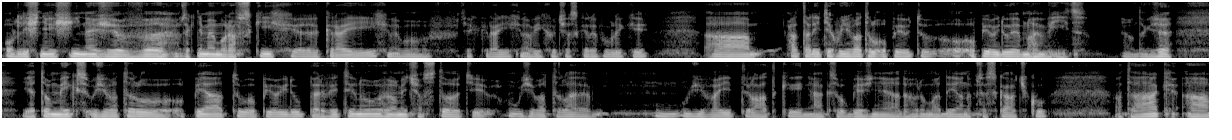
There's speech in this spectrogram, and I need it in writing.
odlišnější než v, řekněme, moravských eh, krajích nebo v těch krajích na východ České republiky. A, a tady těch uživatelů opioidů, opioidů je mnohem víc. Jo, takže je to mix uživatelů opiátů, opioidů, pervitinu. Velmi často ti uživatelé užívají ty látky nějak souběžně a dohromady a na přeskáčku a tak. A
